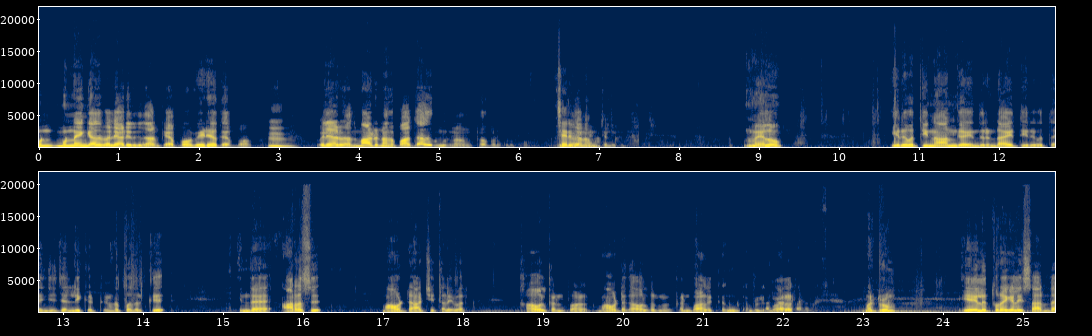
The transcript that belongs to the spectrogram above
முன் முன்ன எங்கேயாவது விளையாடி இருக்குதான்னு கேட்போம். வீடியோ கேட்போம். விளையாடு அந்த மாடு நாங்கள் பார்த்து அதுக்கு உங்களுக்கு நாங்கள் டோக்கன் கொடுப்போம் சரி. நம்ம ஜல்லிக்கட்டு மேலும் இருபத்தி நான்கு ஐந்து ரெண்டாயிரத்தி இருபத்தஞ்சு ஜல்லிக்கட்டு நடப்பதற்கு இந்த அரசு மாவட்ட ஆட்சித்தலைவர் காவல் கண்பா மாவட்ட காவல் கண் கண்பாளர் மற்றும் ஏழு துறைகளை சார்ந்த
